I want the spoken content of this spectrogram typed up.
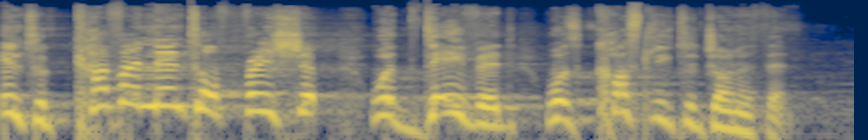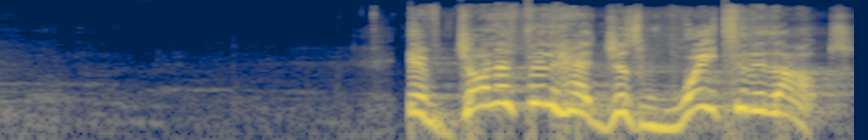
into covenantal friendship with David was costly to Jonathan. If Jonathan had just waited it out,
